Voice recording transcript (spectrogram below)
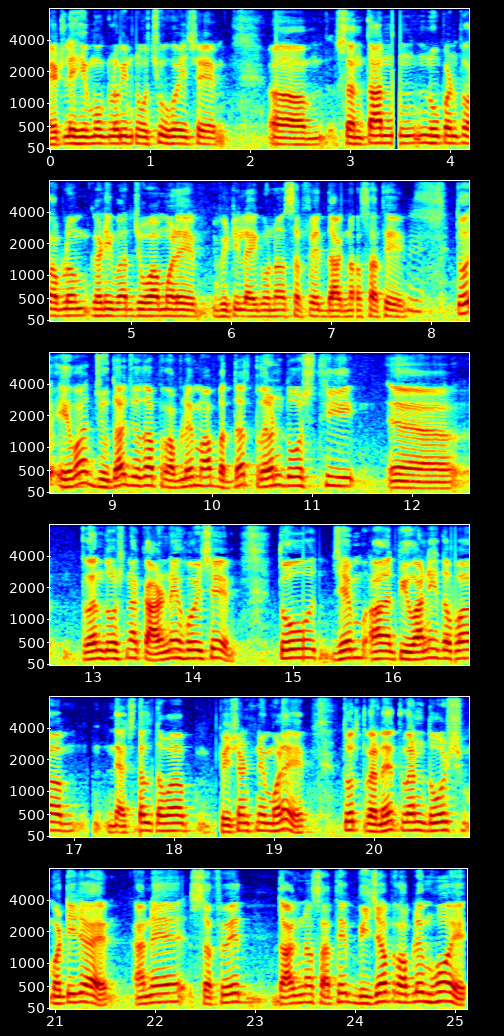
એટલે હિમોગ્લોબિન ઓછું હોય છે સંતાનનું પણ પ્રોબ્લેમ ઘણીવાર જોવા મળે વિટીલાઇગોના સફેદ દાગના સાથે. તો એવા જુદા જુદા પ્રોબ્લેમ આ બધા ત્રણ દોષથી ત્રણ દોષના કારણે હોય છે, તો જેમ આ પીવાની દવા, નેચરલ દવા પેશન્ટને મળે, તો ત્રણે ત્રણ દોષ મટી જાય અને સફેદ દાગના સાથે બીજા પ્રોબ્લેમ હોય,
